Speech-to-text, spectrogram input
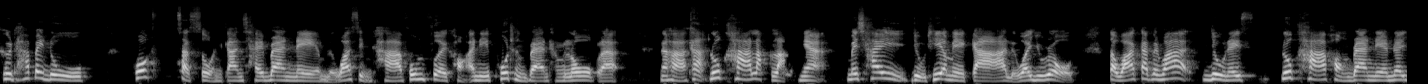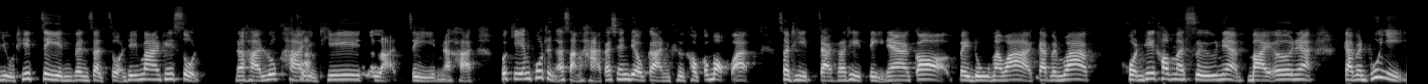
คือถ้าไปดูพวก สัดส่วนการใช้แบรนด์เนมหรือว่าสินค้าฟุ่มเฟือยของอันนี้พูดถึงแบรนด์ทั้งโลกแล้วนะคะลูกค้าหลักๆเนี่ยไม่ใช่อยู่ที่อเมริกาหรือว่ายุโรป แต่ว่ากลายเป็นว่าอยู่ในลูกค้าของแบรนด์เนมเนี่ยอยู่ที่จีนเป็นสัดส่วนที่มากที่สุดนะคะ ลูกค้าอยู่ที่ตลาดจีนนะคะเมื่อกี้พูดถึงอสังหาก็เช่นเดียวกัน คือเขาก็บอกว่าสถิติจากสถิติเนี่ยก็ไปดูมาว่ากลายเป็นว่าคนที่เขามาซื้อเนี่ยไบเออร์เนี่ยกลายเป็นผู้หญิง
